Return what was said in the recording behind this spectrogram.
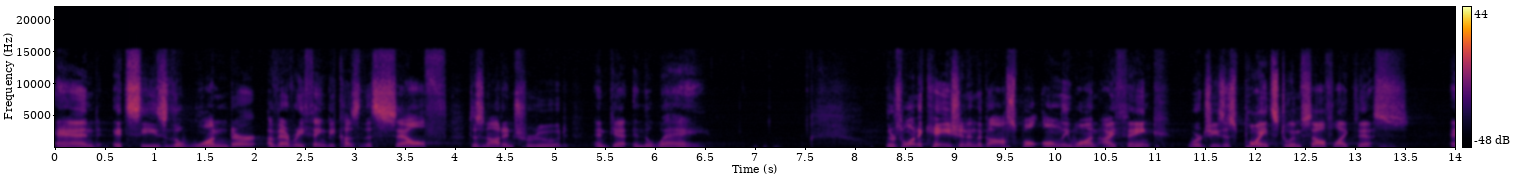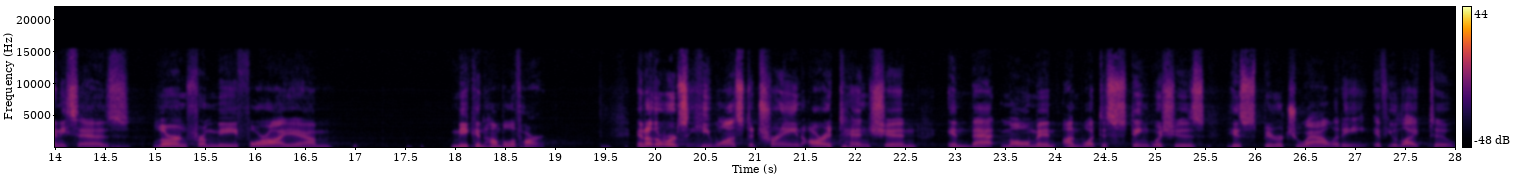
and it sees the wonder of everything because the self does not intrude and get in the way. There's one occasion in the gospel, only one, I think, where Jesus points to himself like this and he says, Learn from me, for I am meek and humble of heart. In other words, he wants to train our attention in that moment on what distinguishes his spirituality, if you like to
